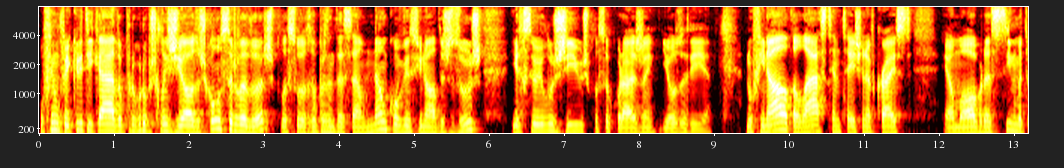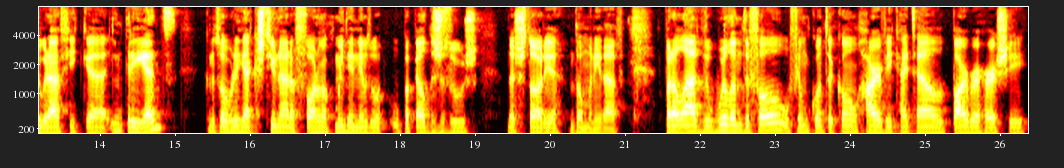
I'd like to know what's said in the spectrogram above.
O filme foi criticado por grupos religiosos conservadores pela sua representação não convencional de Jesus e recebeu elogios pela sua coragem e ousadia. No final, The Last Temptation of Christ é uma obra cinematográfica intrigante que nos obriga a questionar a forma como entendemos o, o papel de Jesus na história da humanidade. Para lá de Willem Dafoe, o filme conta com Harvey Keitel, Barbara Hershey,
